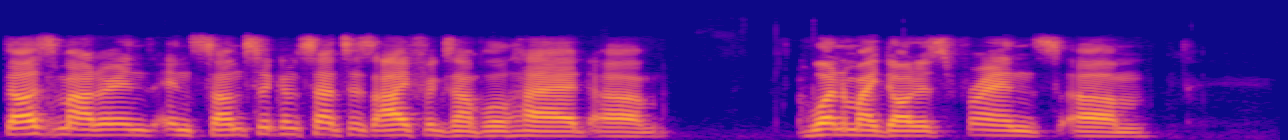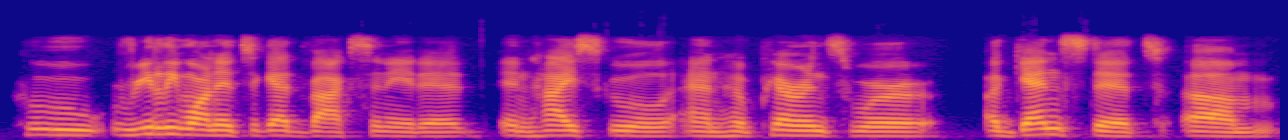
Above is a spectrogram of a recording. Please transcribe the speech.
does matter in, in some circumstances. I for example had um, one of my daughter's friends um, who really wanted to get vaccinated in high school and her parents were against it um,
